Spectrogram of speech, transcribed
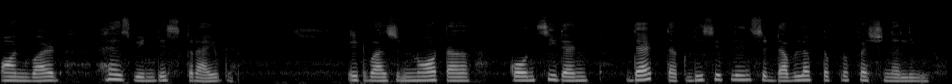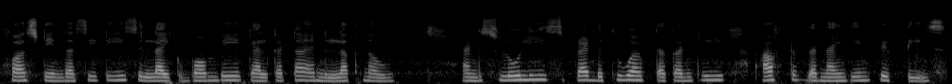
onward has been described. It was not a coincidence that the disciplines developed professionally, first in the cities like Bombay, Calcutta, and Lucknow, and slowly spread throughout the country after the 1950s.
